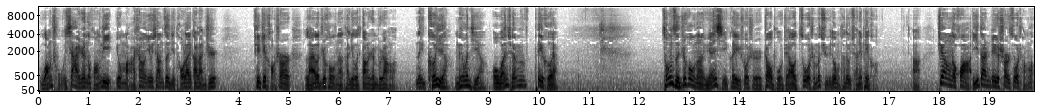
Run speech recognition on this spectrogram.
王储下一任的皇帝又马上又向自己投来橄榄枝，这这好事儿来了之后呢，他就当仁不让了，那可以啊，没问题啊，我完全配合呀。从此之后呢，袁喜可以说是赵普只要做什么举动，他都全力配合，啊，这样的话，一旦这个事儿做成了，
